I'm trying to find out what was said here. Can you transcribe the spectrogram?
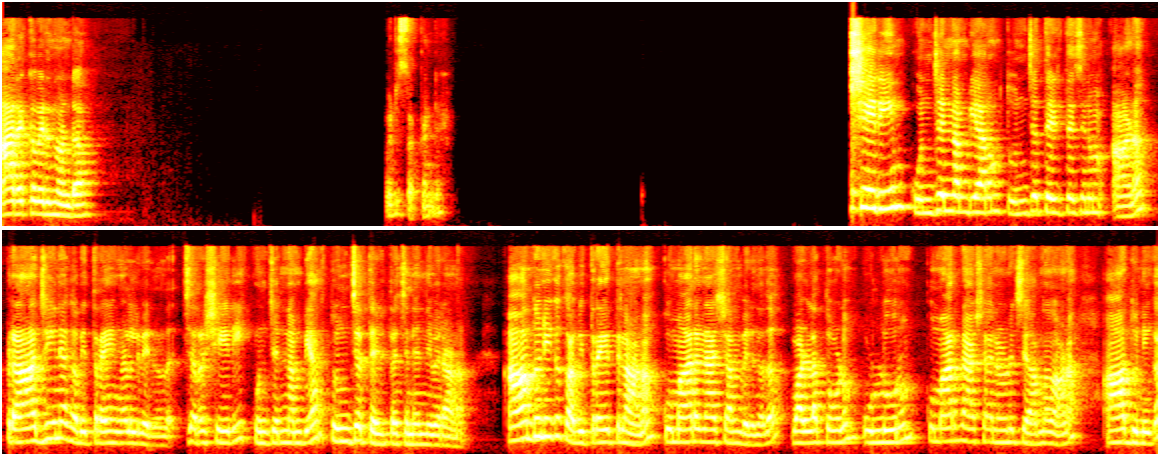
ആരൊക്കെ വരുന്നുണ്ട്? ഒരു സെക്കൻഡ് ചെറുശ്ശേരിയും കുഞ്ചൻ നമ്പ്യാറും തുഞ്ചത്തെഴുത്തച്ഛനും ആണ് പ്രാചീന കവിത്രയങ്ങളിൽ വരുന്നത്. ചെറുശ്ശേരി കുഞ്ചൻ നമ്പ്യാർ തുഞ്ചത്തെഴുത്തച്ഛൻ എന്നിവരാണ്. ആധുനിക കവിത്രയത്തിലാണ് കുമാരനാശാൻ വരുന്നത്. വള്ളത്തോളും ഉള്ളൂറും കുമാരനാശാനോട് ചേർന്നതാണ് ആധുനിക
